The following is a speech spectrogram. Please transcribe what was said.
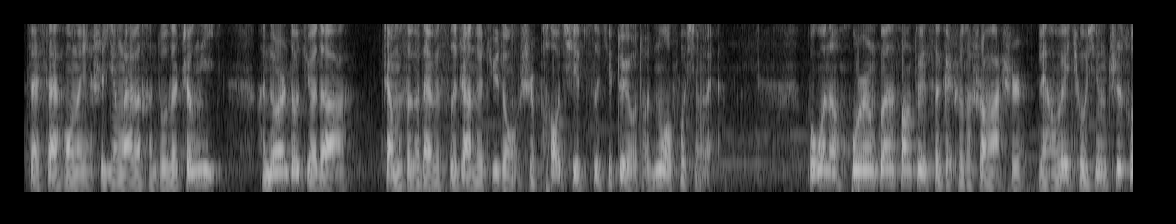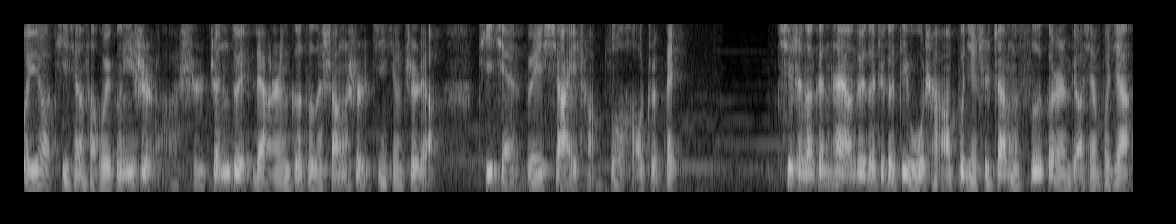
在赛后呢，也是迎来了很多的争议。很多人都觉得啊，詹姆斯和戴维斯这样的举动是抛弃自己队友的懦夫行为。不过呢，湖人官方对此给出的说法是，两位球星之所以要提前返回更衣室啊，是针对两人各自的伤势进行治疗，提前为下一场做好准备。其实呢，跟太阳队的这个第五场，不仅是詹姆斯个人表现不佳，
